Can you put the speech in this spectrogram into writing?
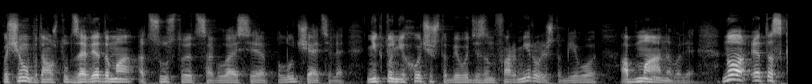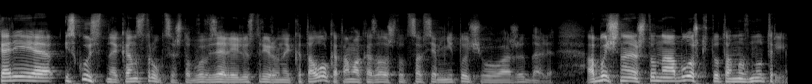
Почему? Потому что тут заведомо отсутствует согласие получателя. Никто не хочет, чтобы его дезинформировали, чтобы его обманывали. Но это скорее искусственная конструкция, чтобы вы взяли иллюстрированный каталог, а там оказалось что-то совсем не то, чего вы ожидали. Обычно, что на обложке, то там и внутри.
